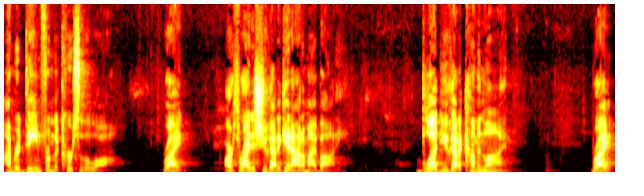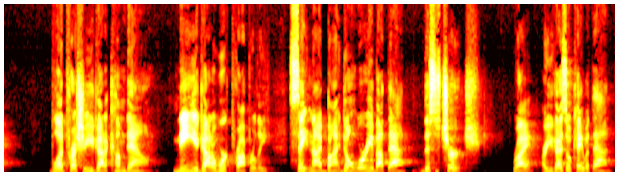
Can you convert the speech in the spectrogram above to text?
I'm redeemed from the curse of the law, right? Arthritis, you got to get out of my body. Blood, you got to come in line, right? Blood pressure, you got to come down. Knee, you got to work properly. Satan, I bind. Don't worry about that. This is church, right? Are you guys okay with that?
